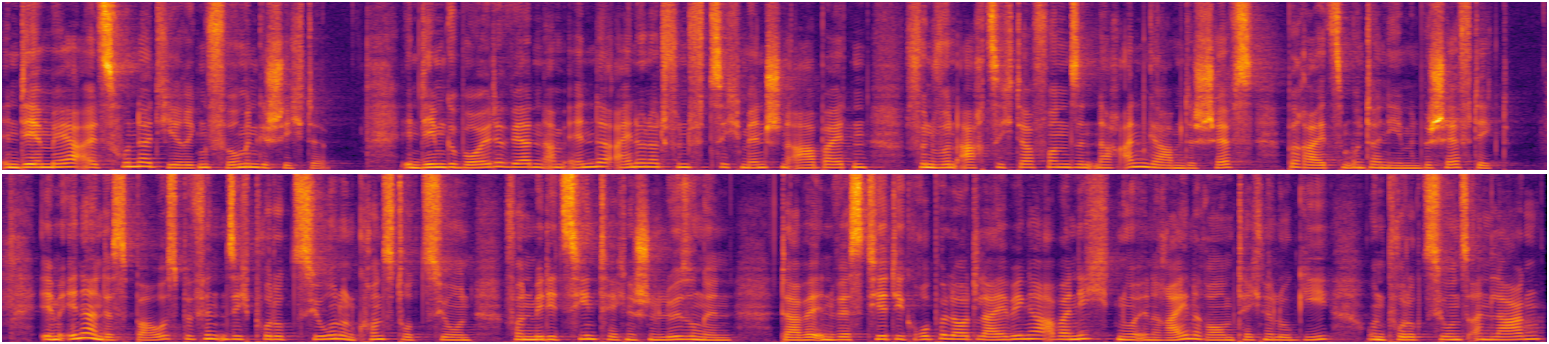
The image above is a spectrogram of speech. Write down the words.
in der mehr als hundertjährigen Firmengeschichte. In dem Gebäude werden am Ende 150 Menschen arbeiten, 85 davon sind nach Angaben des Chefs bereits im Unternehmen beschäftigt. Im Innern des Baus befinden sich Produktion und Konstruktion von medizintechnischen Lösungen. Dabei investiert die Gruppe laut Leibinger aber nicht nur in Reinraumtechnologie und Produktionsanlagen,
